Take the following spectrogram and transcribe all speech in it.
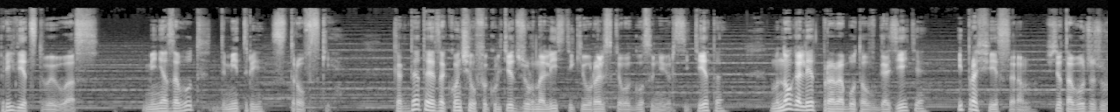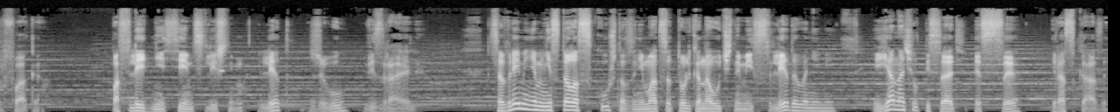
Приветствую вас. Меня зовут Дмитрий Стровский. Когда-то я закончил факультет журналистики Уральского госуниверситета, много лет проработал в газете и профессором все того же журфака. Последние семь с лишним лет живу в Израиле. Со временем мне стало скучно заниматься только научными исследованиями, и я начал писать эссе и рассказы.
